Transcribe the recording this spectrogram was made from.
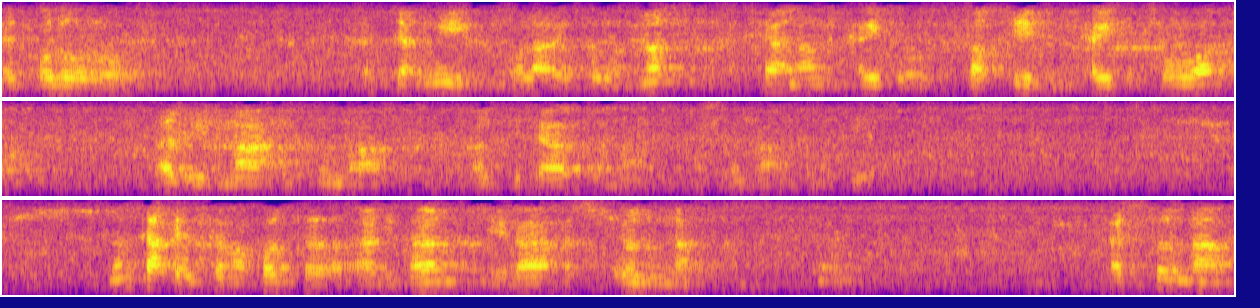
يدخل التأويل ولا يدخل النص. كان من حيث الترتيب من حيث القوة الإجماع ثم الكتاب ثم السنة ثم ننتقل كما قلت آنفا إلى السنة. السنة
